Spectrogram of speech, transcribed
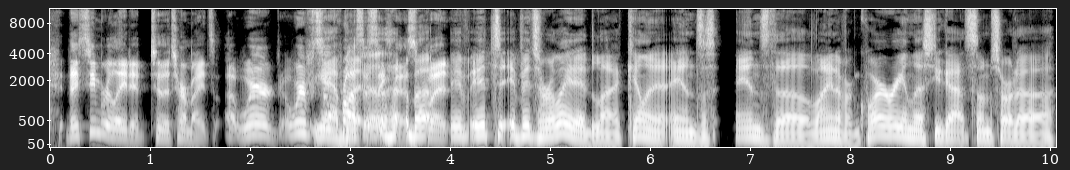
they seem related to the termites. Uh, we're we're still yeah, but, processing uh, this, but but if it's if it's related, like killing it ends ends the line of inquiry unless you got some sort of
